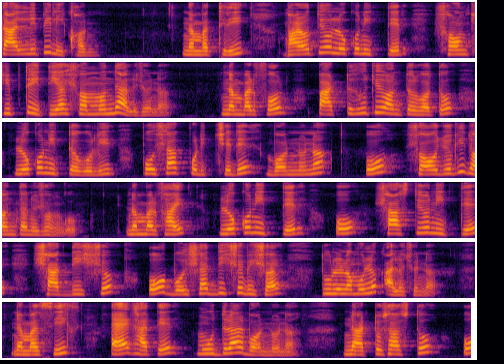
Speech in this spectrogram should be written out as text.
তাললিপি লিখন। নাম্বার থ্রি, ভারতীয় লোকনৃত্যের সংক্ষিপ্ত ইতিহাস সম্বন্ধে আলোচনা। নাম্বার ফোর, পাঠ্যসূচির অন্তর্গত লোকনৃত্যগুলির পোশাক পরিচ্ছেদের বর্ণনা ও সহযোগী দন্তানুষঙ্গ। নাম্বার ফাইভ, লোকনৃত্যের ও শাস্ত্রীয় নৃত্যের সাদৃশ্য ও বৈসাদৃশ্য বিষয় তুলনামূলক আলোচনা। নাম্বার সিক্স এক হাতের মুদ্রার বর্ণনা, নাট্যশাস্ত্র ও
